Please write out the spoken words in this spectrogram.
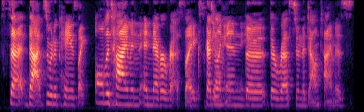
set that sort of pace like all the time and and never rest. Like scheduling in the the rest and the downtime is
